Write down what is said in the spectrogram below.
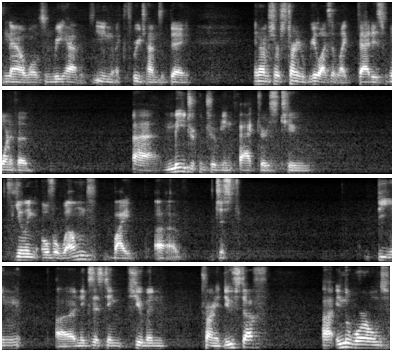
Now, while I was in rehab, eating like three times a day, and I'm sort of starting to realize that like that is one of the uh, major contributing factors to feeling overwhelmed by uh, just being uh, an existing human trying to do stuff uh, in the world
